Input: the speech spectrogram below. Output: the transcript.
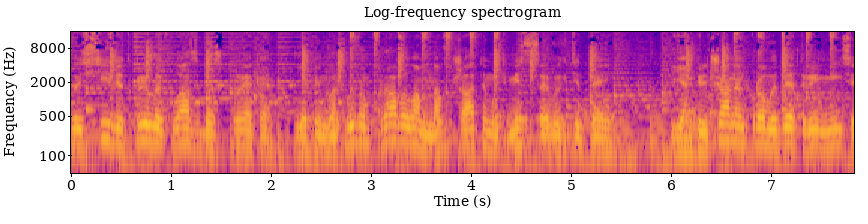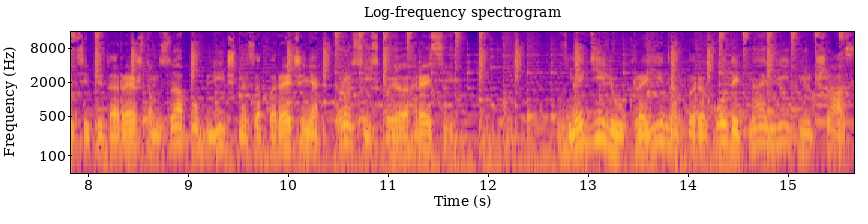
СВС відкрили клас безпеки, яким важливим правилам навчатимуть місцевих дітей. Ямпільчанин проведе три місяці під арештом за публічне заперечення російської агресії. В неділю Україна переходить на літній час,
